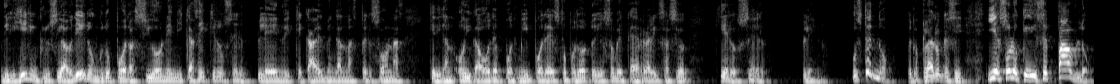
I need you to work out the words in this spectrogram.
dirigir, inclusive abrir un grupo de oración en mi casa y quiero ser pleno y que cada vez vengan más personas que digan, oiga, ore por mí, por esto, por otro, y eso me cae realización. Quiero ser pleno. Usted no, pero claro que sí. Y eso es lo que dice Pablo.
